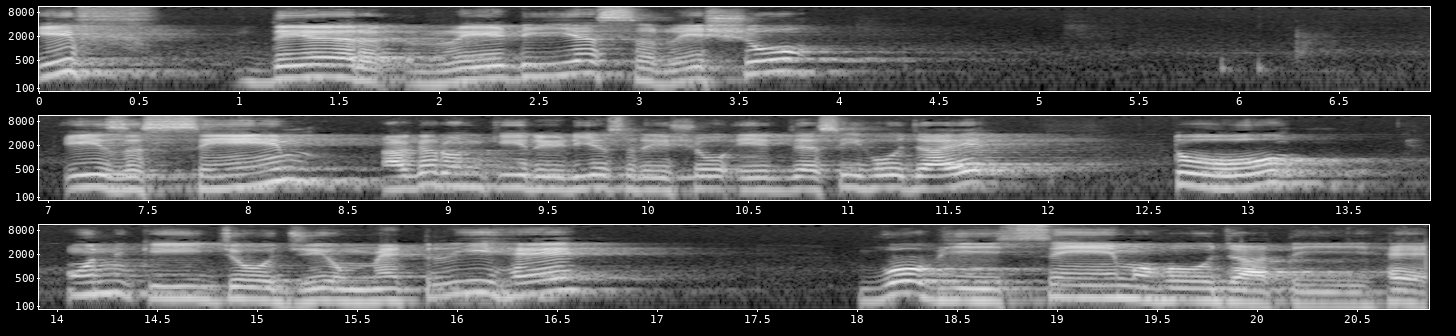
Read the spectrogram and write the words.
if their radius ratio is same अगर उनकी रेडियस रेशो एक जैसी हो जाए तो उनकी जो जियोमेट्री है, वो भी सेम हो जाती है।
